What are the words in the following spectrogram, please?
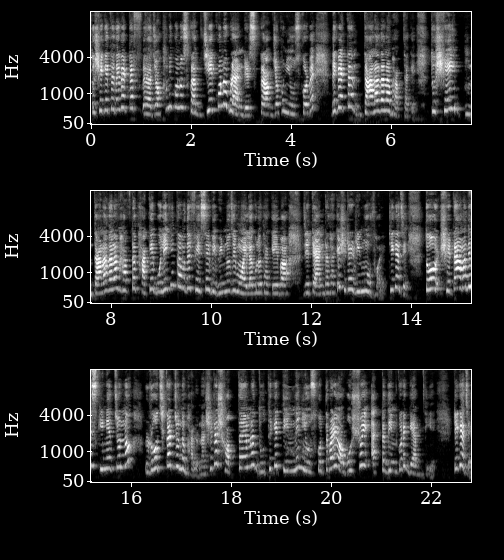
তো সেক্ষেত্রে দেখবে একটা যখনই কোনো স্ক্রাব যে কোনো ব্র্যান্ডের স্ক্রাব যখন ইউজ করবে, দেখবে একটা দানা দানা ভাব থাকে। তো সেই দানা দানা ভাবটা থাকে বলেই কিন্তু আমাদের ফেসের বিভিন্ন যে ময়লাগুলো থাকে বা যে ট্যানটা থাকে সেটা রিমুভ হয়, ঠিক আছে? তো সেটা আমাদের স্কিনের জন্য রোজকার জন্য ভালো না। সেটা সপ্তাহে আমরা দু থেকে তিন দিন ইউজ করতে পারি, অবশ্যই একটা দিন করে গ্যাপ দিয়ে, ঠিক আছে?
